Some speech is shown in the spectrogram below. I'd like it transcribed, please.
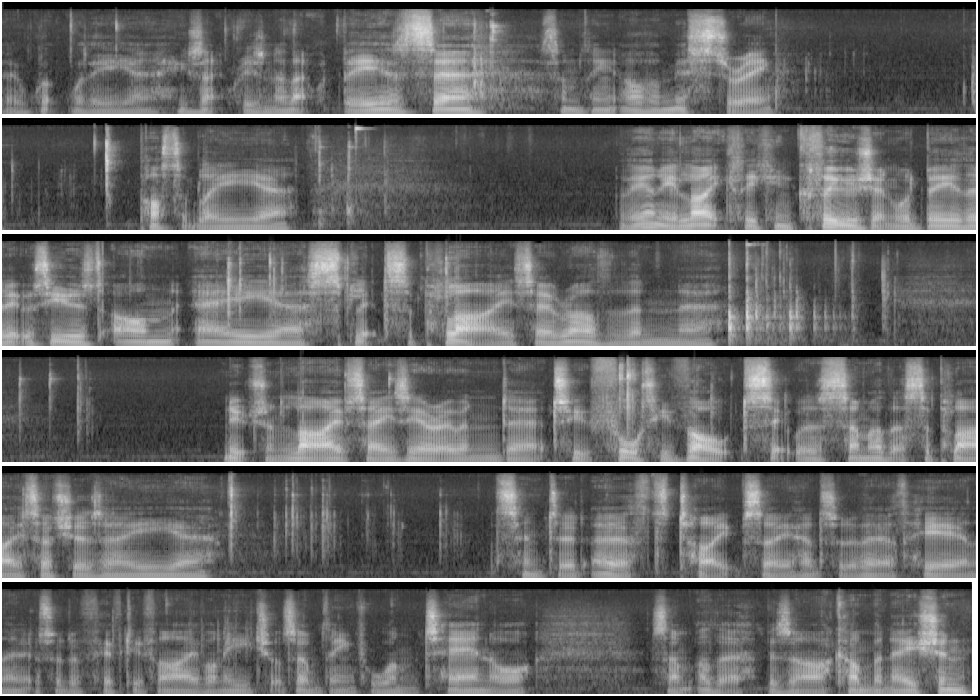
So what the uh, exact reason of that would be is uh, something of a mystery. Possibly uh, the only likely conclusion would be that it was used on a uh, split supply, so rather than uh, neutron live, say 0 and uh, 240 volts, it was some other supply such as a centered earth type, so you had sort of earth here and then it was sort of 55 on each or something for 110 or some other bizarre combination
